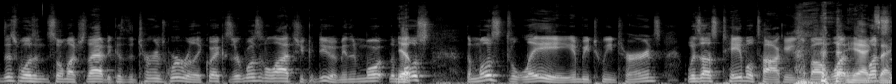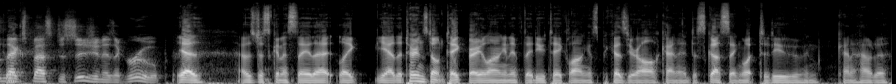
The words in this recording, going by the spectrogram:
this wasn't so much that because the turns were really quick because there wasn't a lot you could do. I mean, the, mo- the Yep. most the most delay in between turns was us table talking about what Yeah, what's exactly. the next best decision as a group. Yeah, I was just gonna say that. Like, yeah, the turns don't take very long, and if they do take long, it's because you're all kind of discussing what to do and kind of how to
